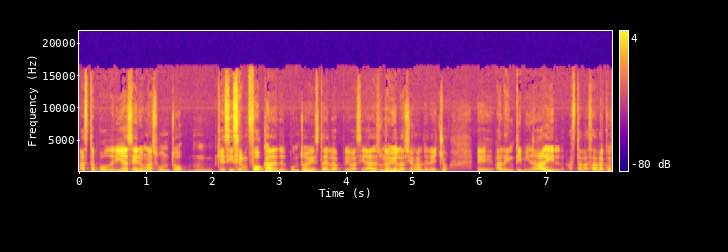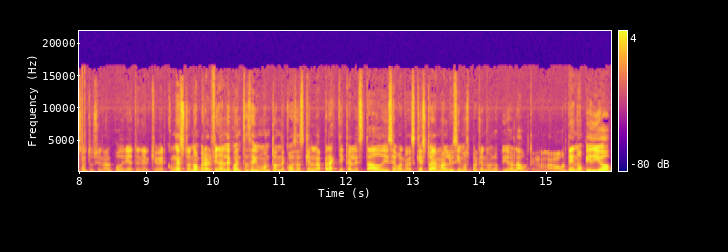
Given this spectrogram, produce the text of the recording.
hasta podría ser un asunto mm, que si se enfoca desde el punto de vista de la privacidad es una violación al derecho eh, a la intimidad y hasta la sala constitucional podría tener que ver con esto, ¿no? Pero al final de cuentas hay un montón de cosas que en la práctica el Estado dice, bueno, es que esto además lo hicimos porque nos lo pidió la OCDE, ¿no? La OCDE no pidió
